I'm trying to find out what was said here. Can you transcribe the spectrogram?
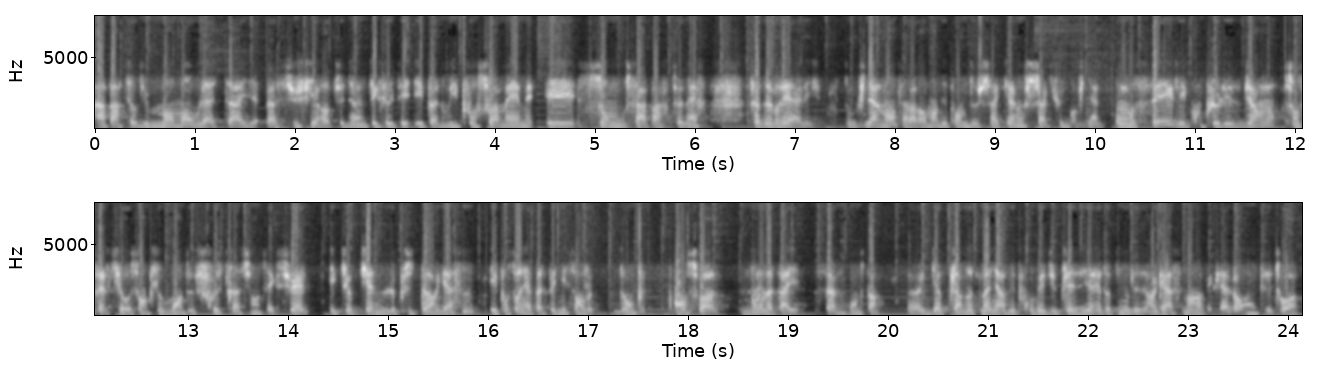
À partir du moment où la taille va suffire à obtenir une sexualité épanouie pour soi-même et son ou sa partenaire, ça devrait aller. Donc finalement, ça va vraiment dépendre de chacun, chacune au final. On sait, les couples lesbiens sont celles qui ressentent le moins de frustration sexuelle et qui obtiennent le plus d'orgasmes. Et pourtant, il n'y a pas de pénis en jeu. Donc en soi, non, la taille, ça ne compte pas. Euh, il y a plein d'autres manières d'éprouver du plaisir et d'obtenir des orgasmes, hein, avec la langue, les doigts.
